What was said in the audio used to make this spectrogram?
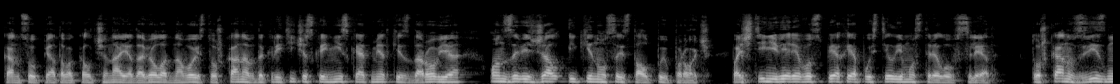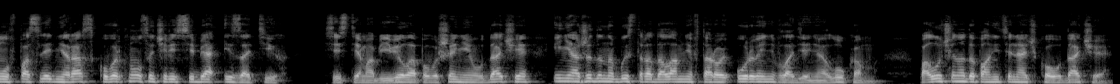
К концу пятого колчана я довел одного из тушканов до критической низкой отметки здоровья, он завизжал и кинулся из толпы прочь. Почти не веря в успех, я пустил ему стрелу вслед. Тушкан взвизгнул в последний раз, кувыркнулся через себя и затих. Система объявила о повышении удачи и неожиданно быстро дала мне второй уровень владения луком. Получено дополнительное очко удачи.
